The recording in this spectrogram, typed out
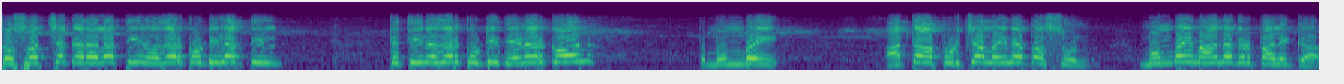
तो स्वच्छ करायला तीन हजार कोटी लागतील. ते तीन हजार कोटी देणार कोण? तर मुंबई. आता पुढच्या महिन्यापासून मुंबई महानगरपालिका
